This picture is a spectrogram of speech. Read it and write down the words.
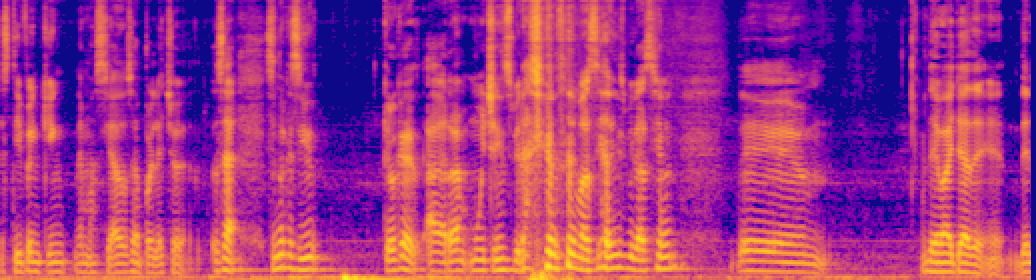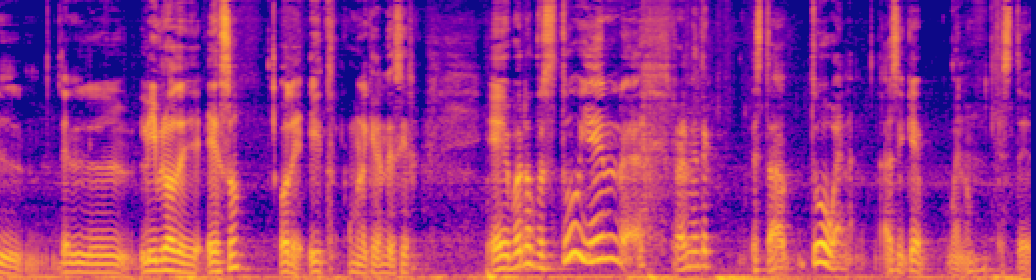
Stephen King, demasiado, o sea, por el hecho de, o sea, siento que sí, creo que agarra mucha inspiración, demasiada inspiración de, de vaya, de, del, del libro de eso, o de It, como le quieren decir. Eh, bueno, pues estuvo bien, realmente está, estuvo buena. Así que, bueno, este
